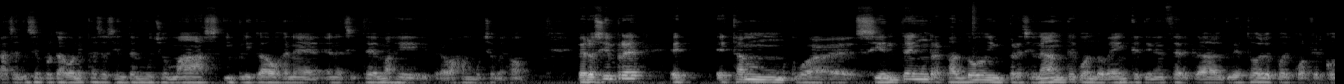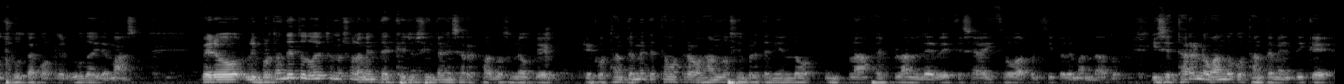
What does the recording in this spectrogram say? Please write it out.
al sentirse protagonistas, se sienten mucho más implicados en el, sistema y, trabajan mucho mejor. Pero siempre están, eh, sienten un respaldo impresionante cuando ven que tienen cerca al director, pues cualquier consulta, cualquier duda y demás. Pero lo importante de todo esto no solamente es que ellos sientan ese respaldo, sino que, que constantemente estamos trabajando siempre teniendo un plan, el plan leve que se hizo a principio de mandato. Y se está renovando constantemente y que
